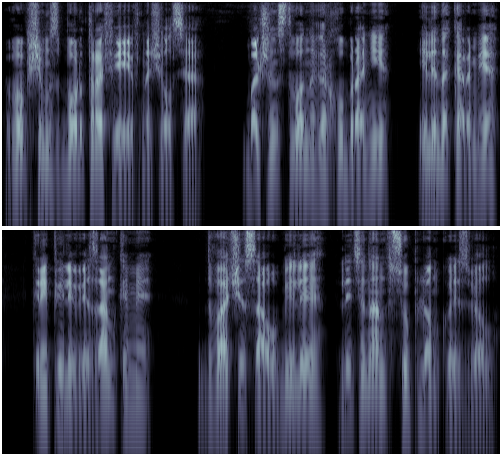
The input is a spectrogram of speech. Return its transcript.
В общем, сбор трофеев начался. Большинство наверху брони или на корме, крепили вязанками. Два часа убили, лейтенант всю пленку извел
